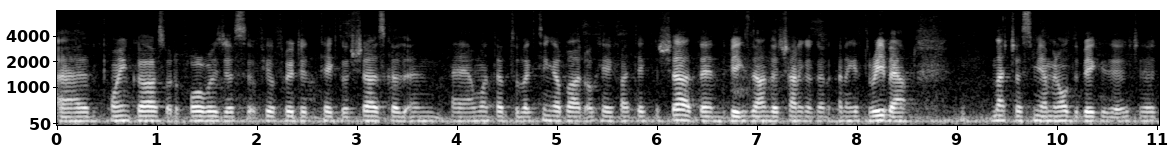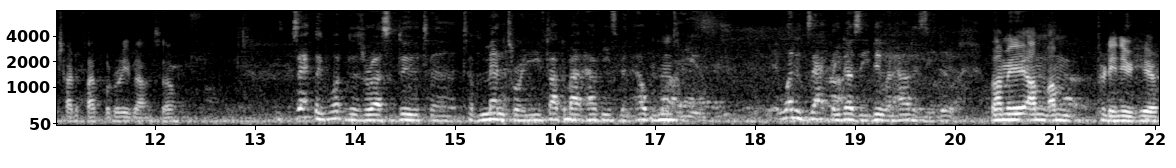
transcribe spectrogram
uh, the point guards or the forwards just to feel free to take those shots, cause and uh, I want them to like think about okay, if I take the shot, then the bigs down there trying to gonna, gonna get the rebound. Not just me. I mean, all the bigs uh, try to fight for the rebound. So. Exactly what does Russ do to, to mentor you? You've talked about how he's been helpful to you. What exactly does he do and how does he do it? Well, I mean, I'm, I'm pretty new here.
